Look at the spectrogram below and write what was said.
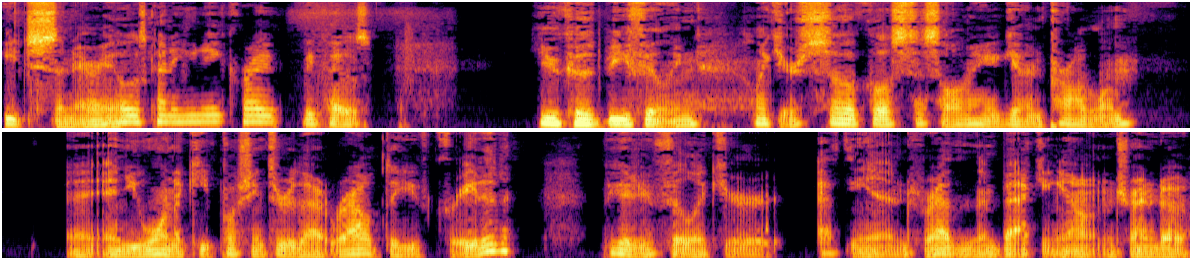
each scenario is kind of unique, right? Because you could be feeling like you're so close to solving a given problem, and you want to keep pushing through that route that you've created because you feel like you're at the end rather than backing out and trying to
